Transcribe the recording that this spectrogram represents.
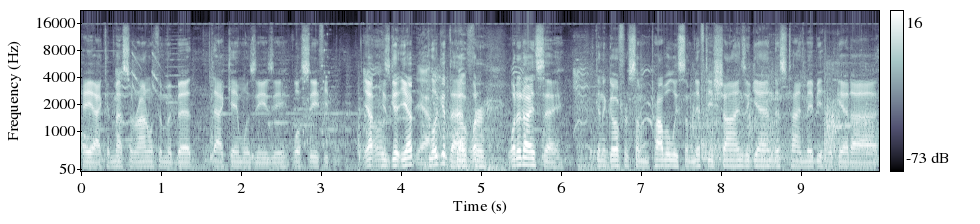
hey, I can mess around with him a bit. That game was easy. We'll see if he. Yep, Oh, he's good. Yep, yeah. look at that. Go What, for- what did I say? Gonna go for some probably some nifty shines again. This time maybe he'll get a.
